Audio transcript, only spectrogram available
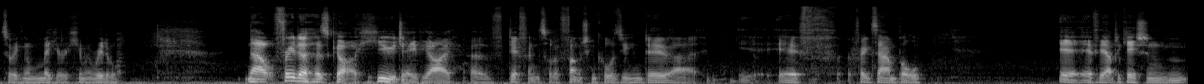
so we can make it human readable. Now, Frida has got a huge API of different sort of function calls you can do. Uh, if, for example, if the application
